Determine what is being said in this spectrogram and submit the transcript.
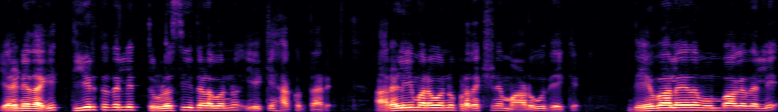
ಎರಡನೇದಾಗಿ, ತೀರ್ಥದಲ್ಲಿ ತುಳಸಿ ದಳವನ್ನು ಏಕೆ ಹಾಕುತ್ತಾರೆ? ಅರಳಿ ಮರವನ್ನು ಪ್ರದಕ್ಷಿಣೆ ಮಾಡುವುದೇಕೆ? ದೇವಾಲಯದ ಮುಂಭಾಗದಲ್ಲಿ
